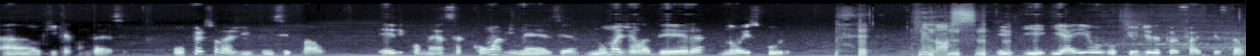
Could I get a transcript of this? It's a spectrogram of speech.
ah, o que, que acontece? O personagem principal ele começa com amnésia numa geladeira no escuro. Nossa. E, e, e aí o, o que o diretor faz questão?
